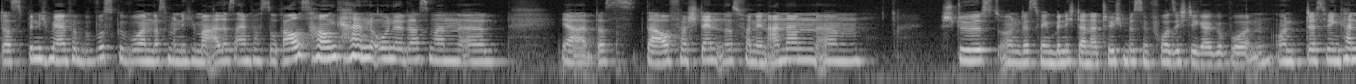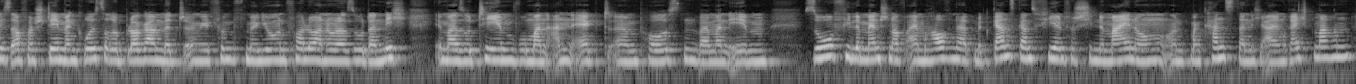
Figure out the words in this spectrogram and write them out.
das bin ich mir einfach bewusst geworden, dass man nicht immer alles einfach so raushauen kann, ohne dass man äh, ja, dass da auf Verständnis von den anderen ähm, stößt und deswegen bin ich da natürlich ein bisschen vorsichtiger geworden. Und deswegen kann ich es auch verstehen, wenn größere Blogger mit irgendwie 5 Millionen Followern oder so dann nicht immer so Themen, wo man aneckt, ähm, posten, weil man eben so viele Menschen auf einem Haufen hat mit ganz, ganz vielen verschiedenen Meinungen und man kann es dann nicht allen recht machen. Und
